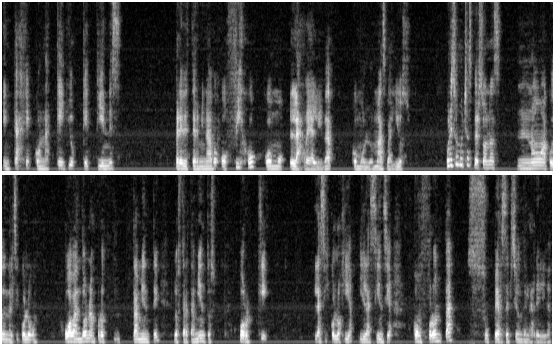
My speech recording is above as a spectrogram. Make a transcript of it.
encaje con aquello que tienes predeterminado o fijo como la realidad, como lo más valioso. Por eso muchas personas no acuden al psicólogo o abandonan prontamente los tratamientos, porque la psicología y la ciencia confronta su percepción de la realidad,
